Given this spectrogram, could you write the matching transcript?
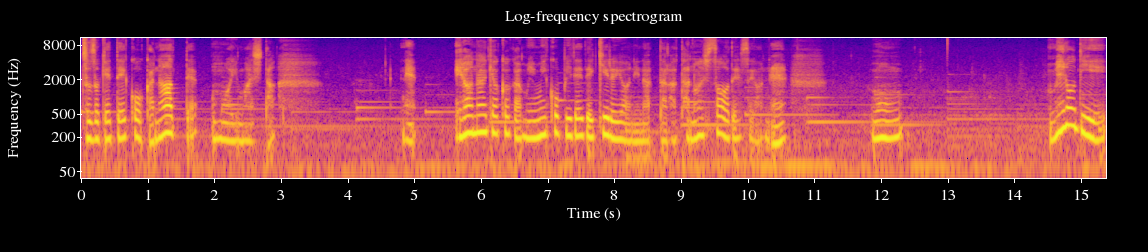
続けていこうかなって思いました。ねいろんな曲が耳コピでできるようになったら楽しそうですよね。もうメロディー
